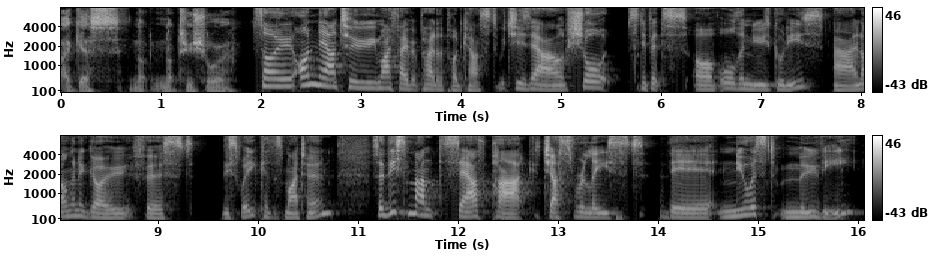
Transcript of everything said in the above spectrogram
I guess not, not too sure. So on now to my favourite part of the podcast, which is our short snippets of all the news goodies. Uh, and I'm going to go first this week because it's my turn. So this month, South Park just released their newest movie,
